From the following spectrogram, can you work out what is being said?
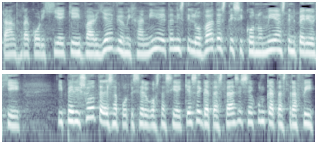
Τα ανθρακοριχεία και η βαριά βιομηχανία ήταν οι στυλοβάτε της οικονομίας στην περιοχή. Οι περισσότερες από τις εργοστασιακές εγκαταστάσεις έχουν καταστραφεί,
